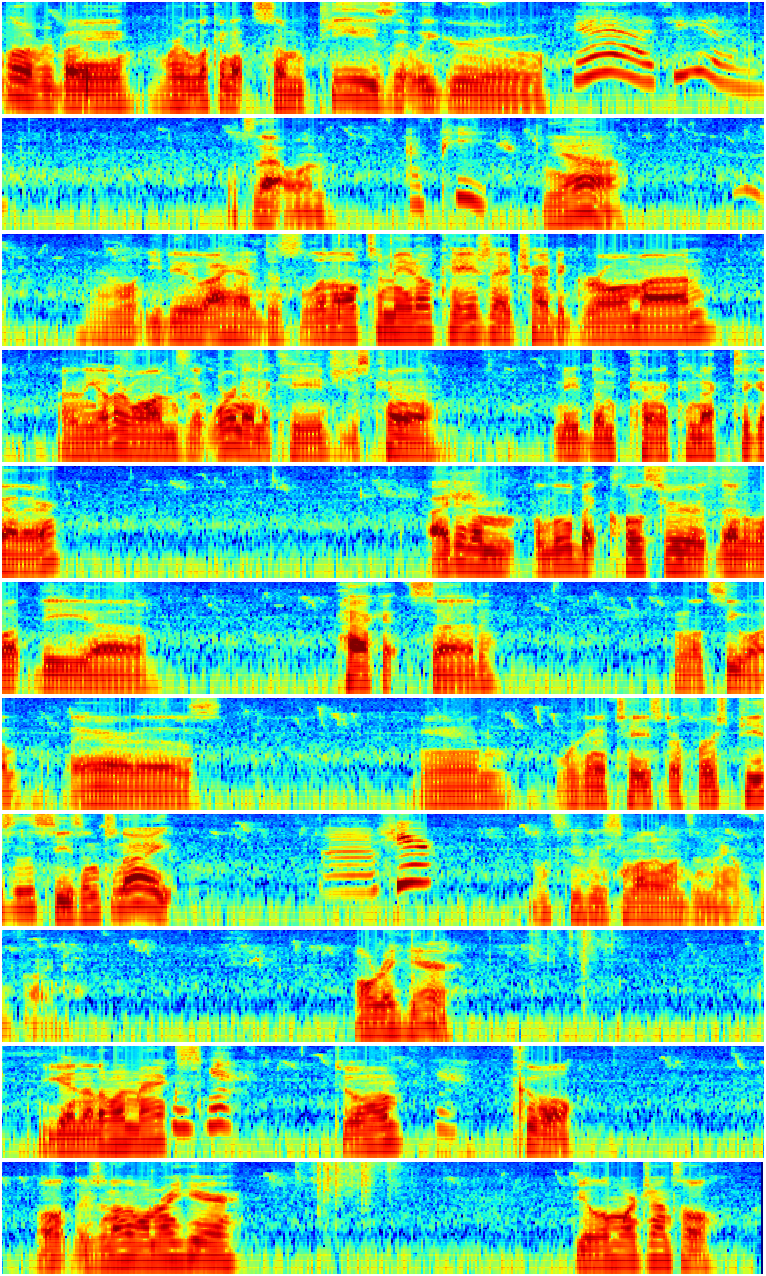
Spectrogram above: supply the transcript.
Hello everybody. We're looking at some peas that we grew. Yeah, I see them. What's that one? A pea. Yeah. And what you do, I had this little tomato cage that I tried to grow them on. And the other ones that weren't on the cage, just kind of made them kind of connect together. I did them a little bit closer than what the uh, packet said. Well, let's see one. There it is. And we're going to taste our first piece of the season tonight. Uh, here. Let's see if there's some other ones in there we can find. Oh, right here. You got another one, Max? Yeah. Two of them? Yeah. Cool. Well, there's another one right here. Be a little more gentle.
